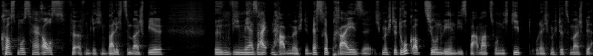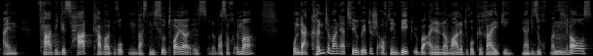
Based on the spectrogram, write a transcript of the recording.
Kosmos heraus veröffentlichen, weil ich zum Beispiel irgendwie mehr Seiten haben möchte, bessere Preise, ich möchte Druckoptionen wählen, die es bei Amazon nicht gibt, oder ich möchte zum Beispiel ein farbiges Hardcover drucken, was nicht so teuer ist oder was auch immer. Und da könnte man ja theoretisch auch den Weg über eine normale Druckerei gehen. Ja, die sucht man mhm. sich raus,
